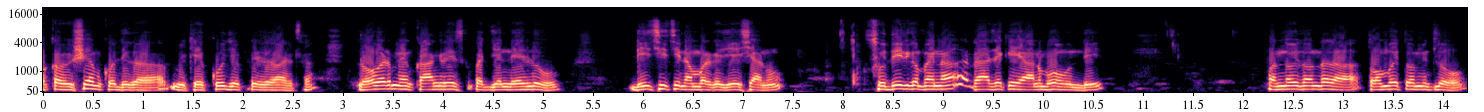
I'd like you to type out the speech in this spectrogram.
ఒక విషయం కొద్దిగా మీకు ఎక్కువ చెప్పేది వాడతా లోగడ మేము కాంగ్రెస్కి పద్దెనిమిది ఏళ్ళు డీసీసీ నంబర్గా చేశాను. సుదీర్ఘమైన రాజకీయ అనుభవం ఉంది. పంతొమ్మిది వందల తొంభై తొమ్మిదిలో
